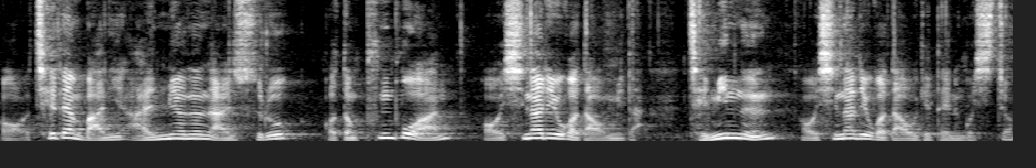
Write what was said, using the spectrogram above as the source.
어, 최대한 많이 알면은 알수록 어떤 풍부한 어, 시나리오가 나옵니다. 재밌는 어, 시나리오가 나오게 되는 것이죠.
